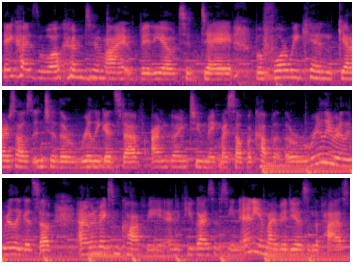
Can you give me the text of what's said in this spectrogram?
Hey guys, welcome to my video today. Before we can get ourselves into the really good stuff, I'm going to make myself a cup of the really, really, really good stuff. And I'm gonna make some coffee. And if you guys have seen any of my videos in the past,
